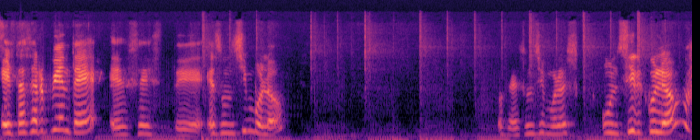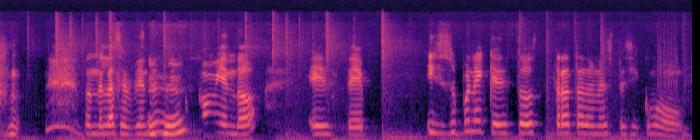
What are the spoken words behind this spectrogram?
esta serpiente es este es un símbolo o sea es un símbolo es un círculo donde la serpiente se está comiendo este y se supone que esto trata de una especie como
